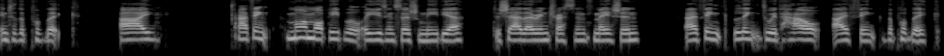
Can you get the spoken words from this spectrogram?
into the public eye. I think more and more people are using social media to share their interest and information. I think linked with how I think the public,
